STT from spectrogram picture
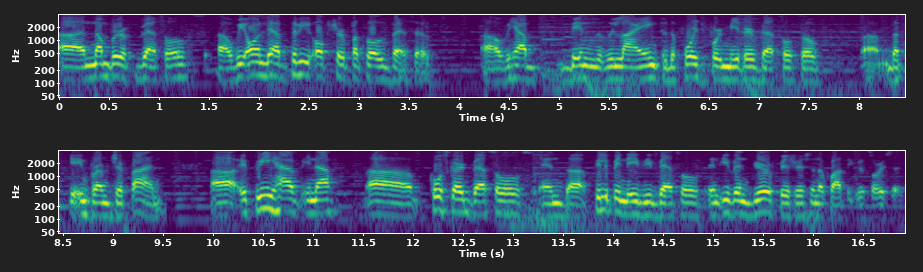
uh, number of vessels. Uh, we only have three offshore patrol vessels. Uh, we have been relying to the 44 meter vessels of um, that came from Japan. Uh, if we have enough uh, Coast Guard vessels and uh, Philippine Navy vessels and even Bureau of Fisheries and Aquatic Resources,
